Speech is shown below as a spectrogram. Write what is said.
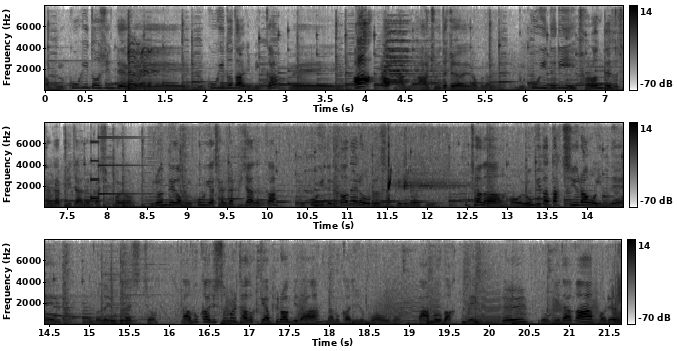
자 물고기 덫인데 왜 물고기 덫 아닙니까? 왜 아! 아, 아, 아 저기다 줘야 되나 보다. 물고기들이 저런 데서 잘 잡히지 않을까 싶어요. 이런 데가 물고기가 잘 잡히지 않을까? 물고기들이 떠내려오면서 잡히는 거지. 그렇잖아. 어 여기다 딱 지으라고 있네. 너는 여기다 짓죠. 나무까지 25개가 필요합니다. 나무까지 좀 모아오죠. 나무 막대를 여기다가 버려줘.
